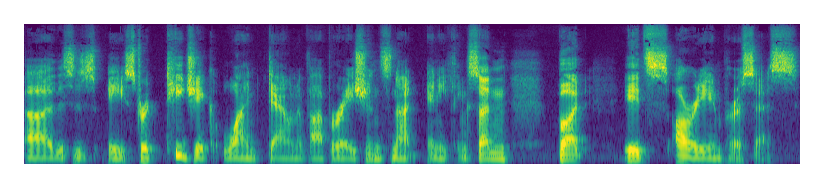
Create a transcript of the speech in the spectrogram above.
Uh, this is a strategic wind down of operations, not anything sudden, but it's already in process.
